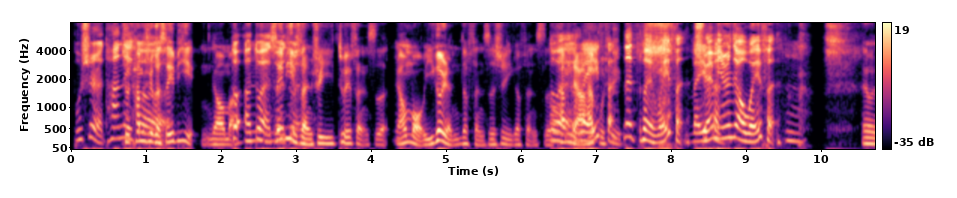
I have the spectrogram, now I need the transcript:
不是他那就他们是个 CP，你知道吗？对，呃，对，CP 粉是一堆粉丝，然后某一个人的粉丝是一个粉丝，他们俩还不是那对伪粉，学名叫伪粉，嗯。哎呦，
